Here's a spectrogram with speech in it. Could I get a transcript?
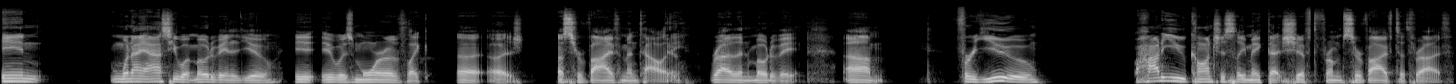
in when I asked you what motivated you, it, it was more of like a, a, a survive mentality yeah. rather than motivate. Um, for you, how do you consciously make that shift from survive to thrive?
